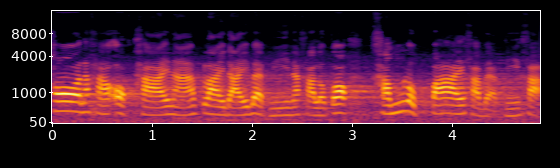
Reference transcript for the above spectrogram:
ท่อนะคะออกท้ายนะ ปลายไดแบบนี้นะคะ แล้วก็ค้ำหลบป้ายค่ะแบบนี้ค่ะ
